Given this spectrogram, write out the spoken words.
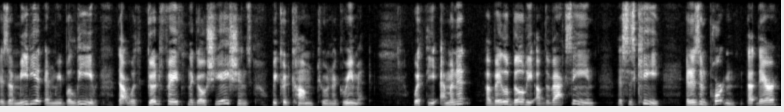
is immediate, and we believe that with good faith negotiations, we could come to an agreement. With the imminent availability of the vaccine, this is key, it is important that there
